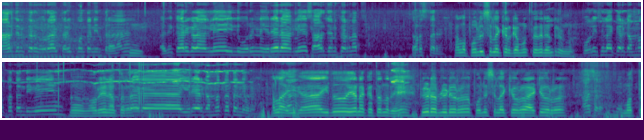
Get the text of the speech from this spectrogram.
ಸಾರ್ವಜನಿಕರು ಊರಾಗ ತರಕೊಂತ ನಿಂತ್ರ ಅಧಿಕಾರಿಗಳಾಗ್ಲಿ ಇಲ್ಲಿ ಊರಿನ ಹಿರಿಯರಾಗ್ಲಿ ಸಾರ್ವಜನಿಕರನ್ನ ತಡಿಸ್ತಾರೆ ಅಲ್ಲ ಪೊಲೀಸ್ ಇಲಾಖೆ ಗಮನಕ್ಕೆ ತಂದಿರೇನ್ರಿ ಇವ್ನು ಪೊಲೀಸ್ ಇಲಾಖೆಯವ್ರ ಗಮನಕ್ಕೆ ತಂದೀವಿ. ಹ್ಞೂ ಅವ್ರೇನು ಹೇಳ್ತಾರೆ? ಊರಾಗ ಹಿರಿಯರ ಗಮನಕ್ಕೆ ತಂದೀವ್ರಿ. ಅಲ್ಲ ಈಗ ಇದು ಏನಾಕತ್ತಂದ್ರೆ? ಪಿ ಡಬ್ಲ್ಯೂ ಡಿ ಅವರು ಪೊಲೀಸ್ ಇಲಾಖೆಯವರು ಆರ್ ಟಿ ಅವರು ಹಾ ಸರ್. ಮತ್ತು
